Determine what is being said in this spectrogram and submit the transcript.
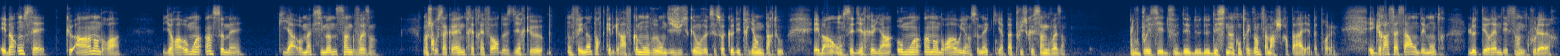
Et ben on sait qu'à un endroit, il y aura au moins un sommet qui a au maximum cinq voisins. Moi je trouve ça quand même très très fort de se dire que on fait n'importe quel graphe comme on veut, on dit juste qu'on veut que ce soit que des triangles partout. Et ben on sait dire qu'il y a au moins un endroit où il y a un sommet qui n'a pas plus que cinq voisins. Et Vous pouvez essayer de, de- de- de dessiner un contre-exemple, ça marchera pas, il n'y a pas de problème. Et grâce à ça, on démontre le théorème des cinq couleurs.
